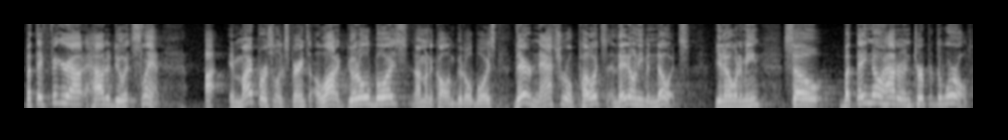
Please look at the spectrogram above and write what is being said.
but they figure out how to do it slant. I, in my personal experience, a lot of good old boys, and I'm going to call them good old boys, they're natural poets and they don't even know it. You know what I mean? So, but they know how to interpret the world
